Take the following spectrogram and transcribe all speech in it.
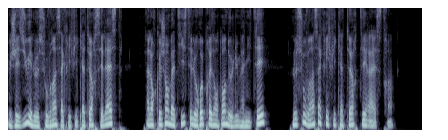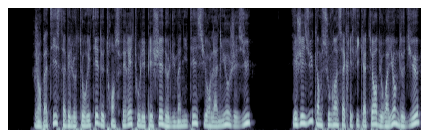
Jésus est le souverain sacrificateur céleste, alors que Jean-Baptiste est le représentant de l'humanité, le souverain sacrificateur terrestre. Jean-Baptiste avait l'autorité de transférer tous les péchés de l'humanité sur l'agneau Jésus, et Jésus, comme souverain sacrificateur du royaume de Dieu,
